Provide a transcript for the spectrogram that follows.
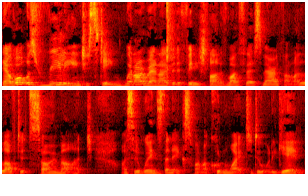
Now, what was really interesting, when I ran over the finish line of my first marathon, I loved it so much. I said, When's the next one? I couldn't wait to do it again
